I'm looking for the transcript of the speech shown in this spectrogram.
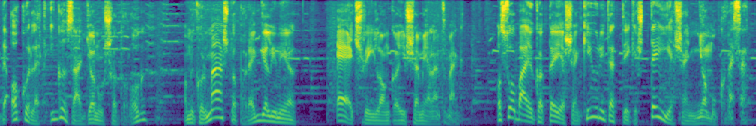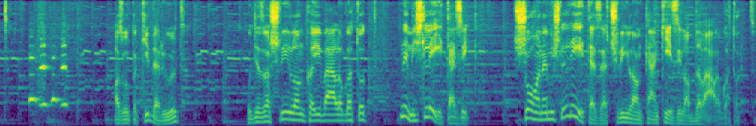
De akkor lett igazán gyanús a dolog, amikor másnap a reggelinél egy sri lankai sem jelent meg. A szobályokat teljesen kiürítették, és teljesen nyomuk veszett. Azóta kiderült, hogy ez a sri lankai válogatott nem is létezik. Soha nem is létezett Sri Lankán kézilabda válogatott.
